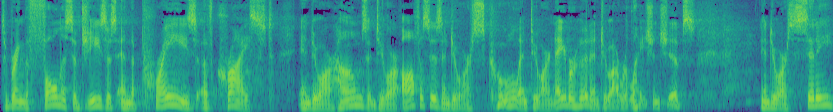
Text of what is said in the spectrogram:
to bring the fullness of Jesus and the praise of Christ into our homes, into our offices, into our school, into our neighborhood, into our relationships, into our city,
